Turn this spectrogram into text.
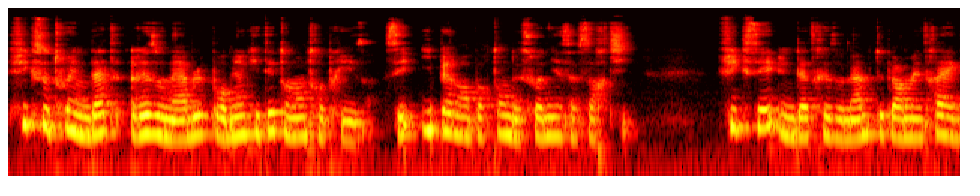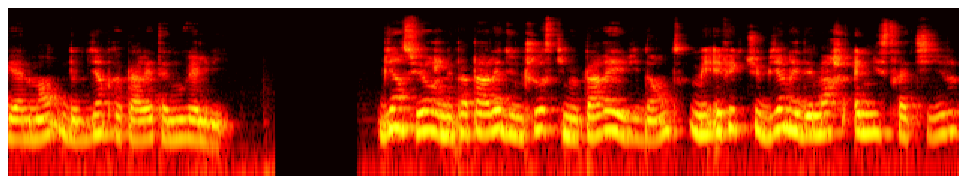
Fixe-toi une date raisonnable pour bien quitter ton entreprise. C'est hyper important de soigner sa sortie. Fixer une date raisonnable te permettra également de bien préparer ta nouvelle vie. Bien sûr, je n'ai pas parlé d'une chose qui me paraît évidente, mais effectue bien les démarches administratives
